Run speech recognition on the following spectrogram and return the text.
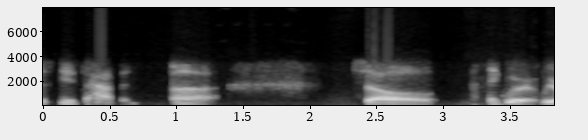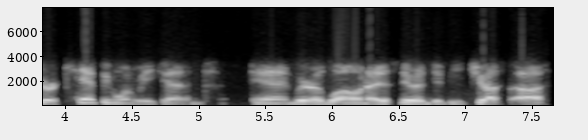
just needs to happen. Uh, so I think we were we were camping one weekend and we were alone. I just knew it to be just us,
